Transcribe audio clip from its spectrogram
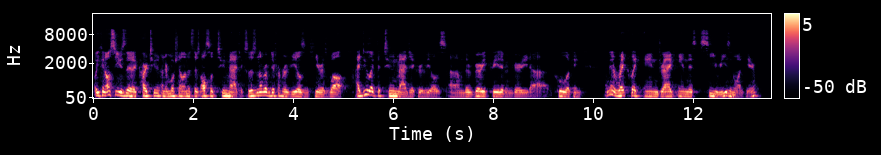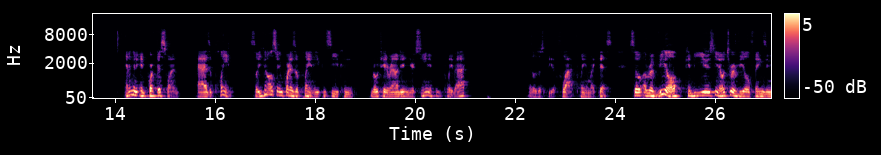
Oh, you can also use the cartoon under motion elements. There's also Toon Magic. So there's a number of different reveals in here as well. I do like the Toon Magic reveals. Um, they're very creative and very uh, cool looking. I'm going to right click and drag in this C reason one here. And I'm going to import this one as a plane. So you can also import as a plane. You can see you can rotate around it in your scene. If we play back, it'll just be a flat plane like this. So a reveal can be used, you know, to reveal things in,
